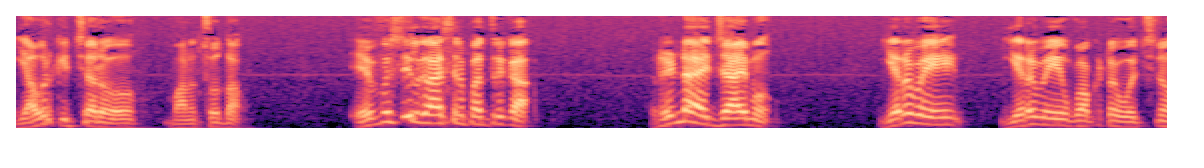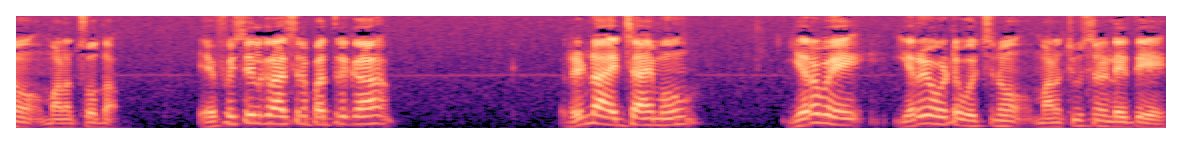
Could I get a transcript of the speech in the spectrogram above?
ఎవరికి ఇచ్చారో మనం చూద్దాం. ఎఫ్ఎస్సీలు రాసిన పత్రిక రెండో అధ్యాయము ఇరవై ఇరవై ఒకటో వచ్చిన మనం చూద్దాం. ఎఫ్ఎస్సీలకు రాసిన పత్రిక రెండో అధ్యాయము ఇరవై ఇరవై ఒకటో వచ్చిన మనం చూసినట్లయితే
